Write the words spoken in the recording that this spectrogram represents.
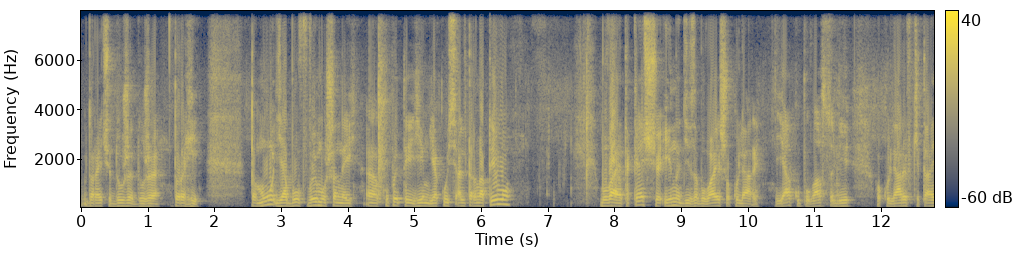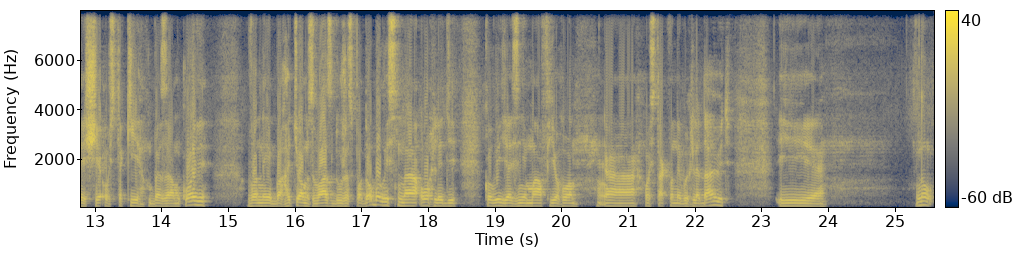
до речі, дуже-дуже дорогі. Тому я був вимушений е, купити їм якусь альтернативу. Буває таке, що іноді забуваєш окуляри. Я купував собі окуляри в Китаї ще ось такі безрамкові. Вони багатьом з вас дуже сподобались на огляді, коли я знімав його. Е, Ось так вони виглядають. І ну,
